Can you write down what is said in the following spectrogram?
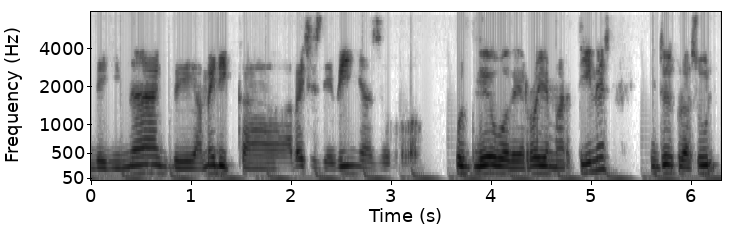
de Ginac, de América, a veces de Viñas, luego de Roger Martínez. Entonces Cruz Azul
